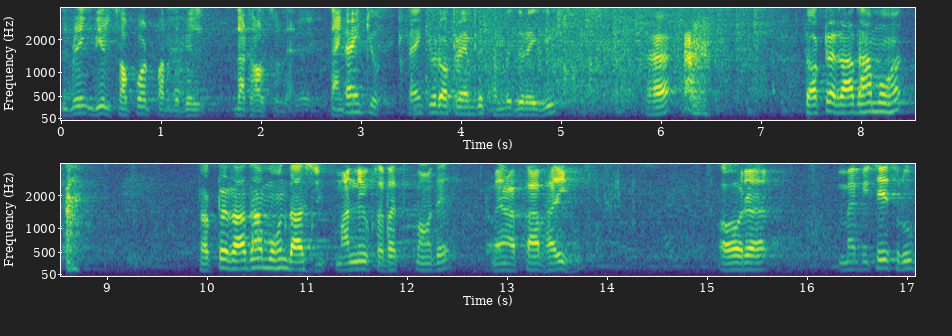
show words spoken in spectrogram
bring, we'll support for the bill, that also there. Thank Thank you. Thank you thank you doctor M P Thambidurai ji doctor Radha Mohan doctor Radha Mohan Das ji माननीय सभापति महोदय मैं आपका आभारी हूँ। और मैं विशेष रूप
